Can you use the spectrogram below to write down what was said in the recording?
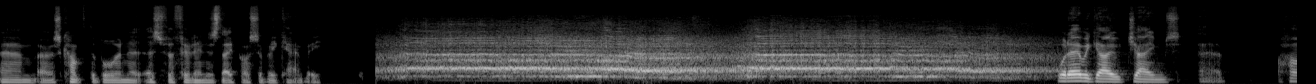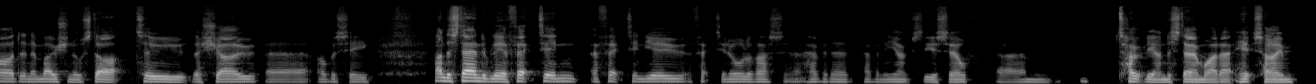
um, are as comfortable and as fulfilling as they possibly can be. Well, there we go, James. Uh, hard and emotional start to the show. Uh, obviously, understandably affecting affecting you, affecting all of us. Uh, having a having a youngster yourself, um, totally understand why that hits home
